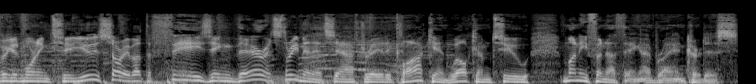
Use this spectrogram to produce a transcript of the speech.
Good morning to you. Sorry about the phasing there. It's three minutes after eight o'clock, and welcome to Money for Nothing. I'm Brian Curtis.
